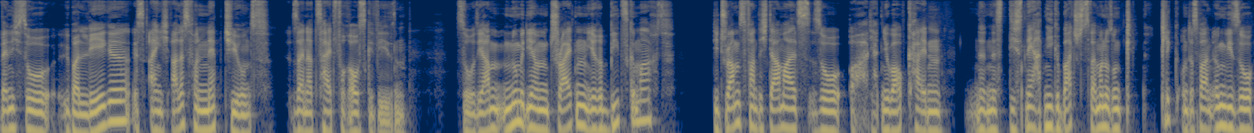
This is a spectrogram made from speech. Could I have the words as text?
wenn ich so überlege, ist eigentlich alles von Neptunes seiner Zeit voraus gewesen. So, die haben nur mit ihrem Triton ihre Beats gemacht. Die Drums fand ich damals so, oh, die hatten überhaupt keinen, ne, ne, die Snare hat nie gebatscht, es war immer nur so ein Klick und das waren irgendwie so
